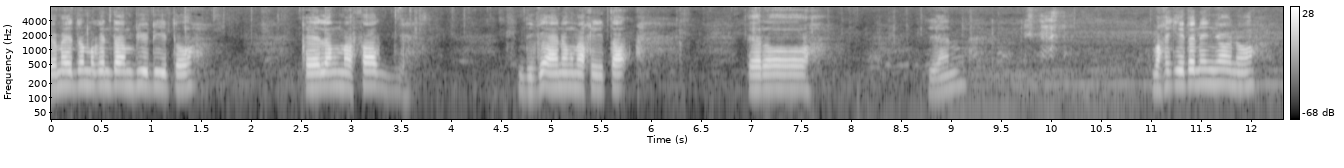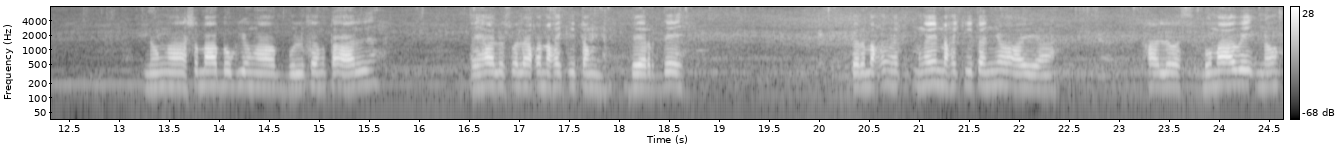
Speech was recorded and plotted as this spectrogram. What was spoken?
Kaya medyo maganda ang view dito. Kaya lang mafag. Hindi gaanong makita. Pero yan. Makikita ninyo no. Nung ah, sumabog yung ah, bulkang Taal ay halos wala ka makikitang berde. Pero maki- ngayon makikita nyo ay ah, halos bumawi no.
